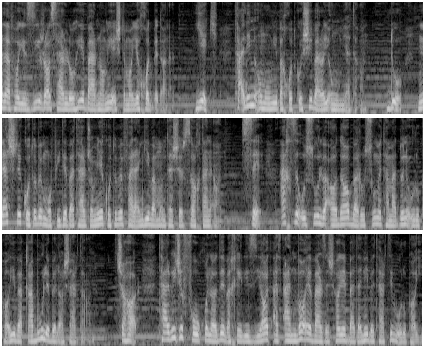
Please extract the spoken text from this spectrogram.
هدفهای زیر را سرلوحه برنامه اجتماعی خود بداند. یک تعلیم عمومی و خودکشی برای عمومیت آن. دو نشر کتب مفیده و ترجمه کتب فرنگی و منتشر ساختن آن. سه اخذ اصول و آداب و رسوم تمدن اروپایی و قبول بلا شرط آن. چهار ترویج فوقالعاده و خیلی زیاد از انواع ورزش های بدنی به ترتیب اروپایی.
